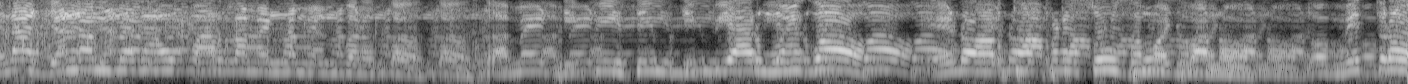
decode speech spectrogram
એના જન્મ પહેલા હું પાર્લામેન્ટનો મેમ્બર હતો. તમે ડીપીસી ડીપીઆર મૂકો એનો અર્થ આપણે શું સમજવાનો? તો મિત્રો,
